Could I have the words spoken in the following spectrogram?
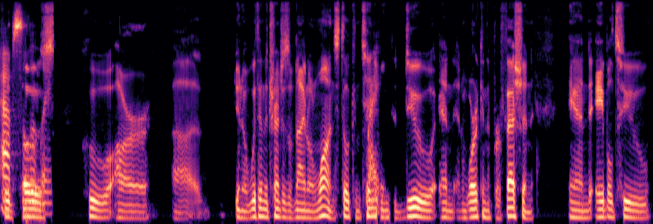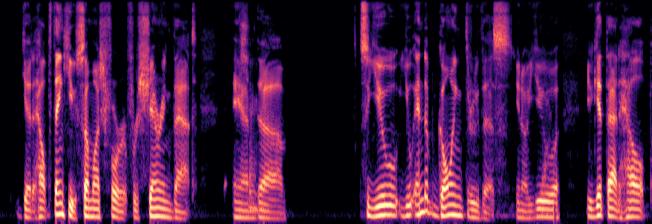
for Absolutely. those who are uh you know within the trenches of 911 still Right. continuing to do and and work in the profession and able to get help thank you so much for for sharing that and Sure. uh so you you end up going through this you know Yeah. you you get that help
